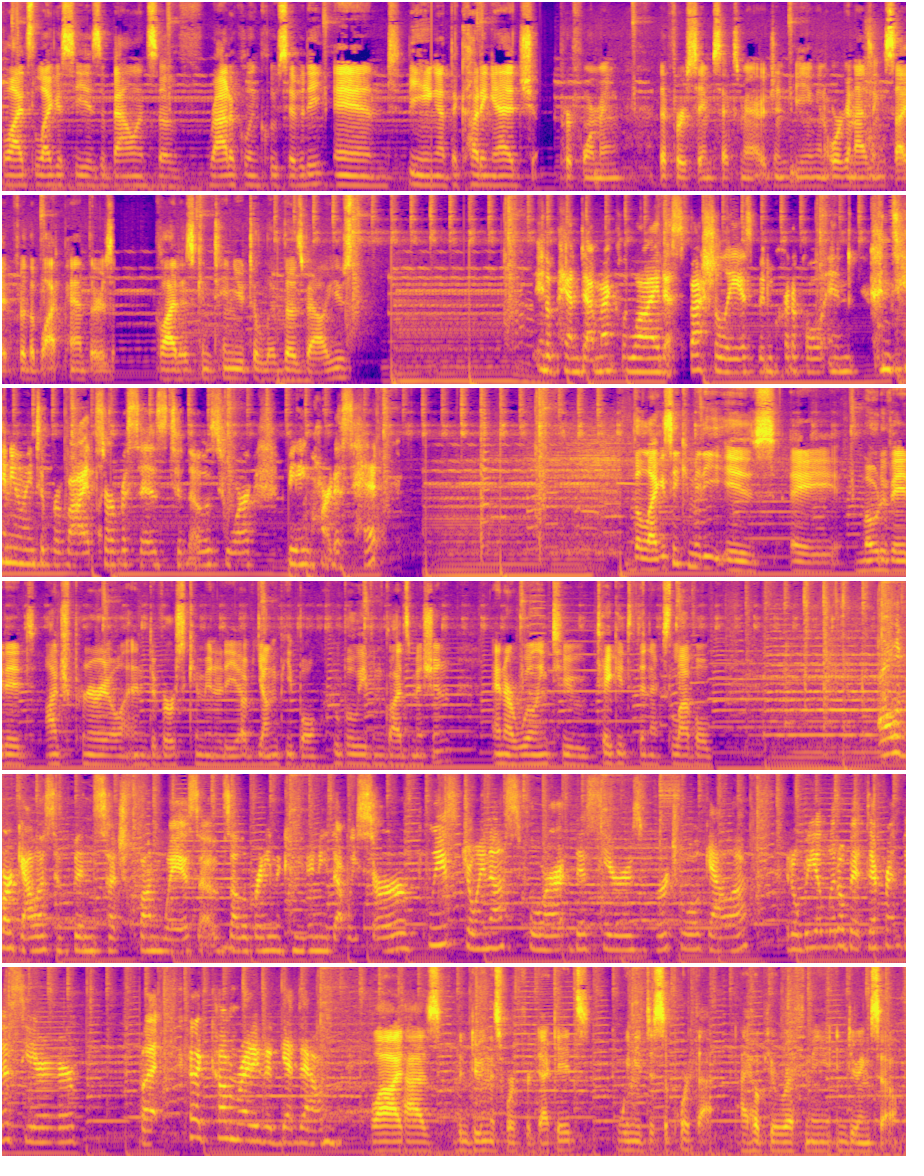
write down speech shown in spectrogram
Glide's legacy is a balance of radical inclusivity and being at the cutting edge, performing the first same sex marriage and being an organizing site for the Black Panthers. Glide has continued to live those values. In the pandemic, Glide especially has been critical in continuing to provide services to those who are being hardest hit. The Legacy Committee is a motivated, entrepreneurial, and diverse community of young people who believe in Glide's mission and are willing to take it to the next level. All of our galas have been such fun ways of celebrating the community that we serve. Please join us for this year's virtual gala. It'll be a little bit different this year, but come ready to get down. Glide has been doing this work for decades. We need to support that. I hope you're with me in doing so.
